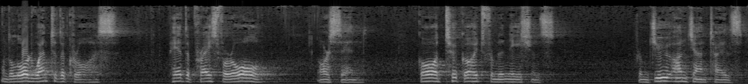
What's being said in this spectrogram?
When the Lord went to the cross, paid the price for all our sin. God took out from the nations, from Jew and Gentiles,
